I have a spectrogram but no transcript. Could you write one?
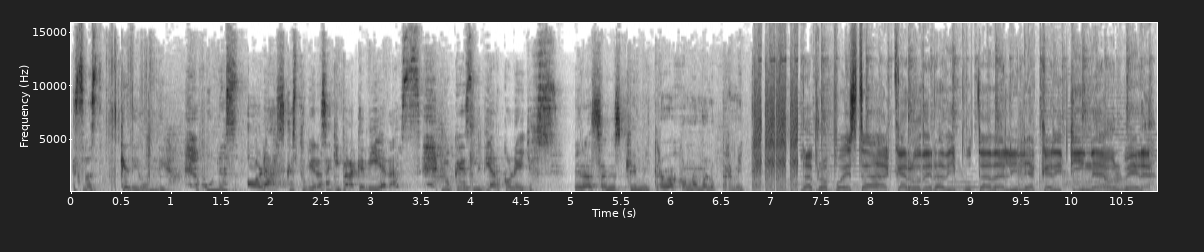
es más, ¿qué digo un día? Unas horas que estuvieras aquí para que vieras lo que es lidiar con ellos. Mira, sabes que mi trabajo no me lo permite. La propuesta a cargo de la diputada Lilia Caritina Olvera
